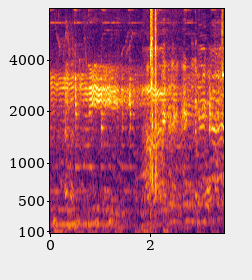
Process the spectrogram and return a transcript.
Thank you.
